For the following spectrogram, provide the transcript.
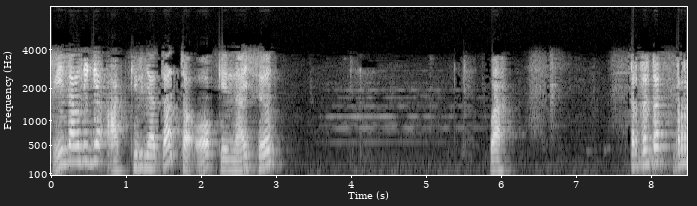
Bintang tiga akhirnya cocok. Oke, nice. Wah. Ter, ter, ter, ter.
